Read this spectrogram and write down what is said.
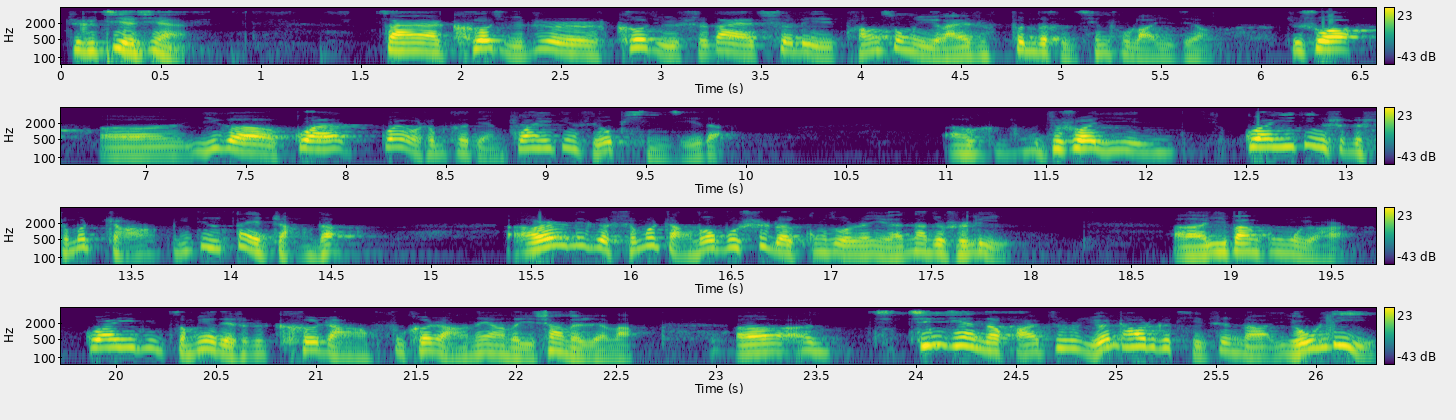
这个界限在科举制、科举时代确立，唐宋以来是分得很清楚了，已经就说。呃，一个官官有什么特点？官一定是有品级的，呃，就说一官一定是个什么长，一定是带长的，而那个什么长都不是的工作人员，那就是吏，呃，一般公务员，官一定怎么也得是个科长、副科长那样的以上的人了。呃，今天的话，就是元朝这个体制呢，由吏，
